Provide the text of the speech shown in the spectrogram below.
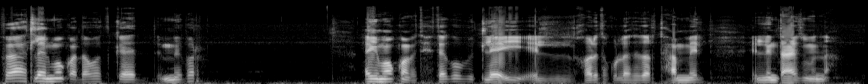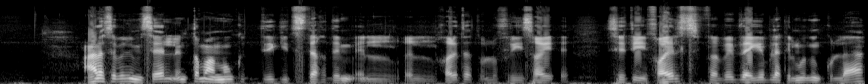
فهتلاقي الموقع dot CAD mapper. أي موقع بتحتاجه بتلاقي الخريطة كلها تقدر تحمل اللي انت عايزه منها. على سبيل المثال انت طبعا ممكن تيجي تستخدم ال- الخريطة تقول له free city files فبيبدأ يجيب لك المدن كلها.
